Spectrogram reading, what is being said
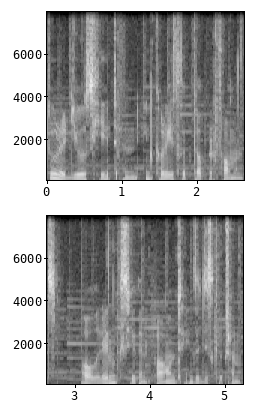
to reduce heat and increase laptop performance. All links you can find in the description.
